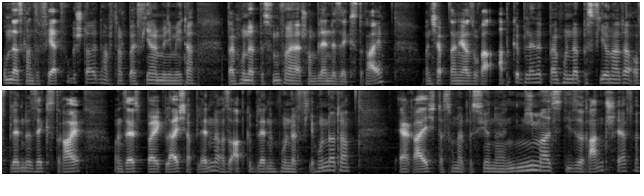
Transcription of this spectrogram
um das Ganze fair zu gestalten, habe ich dann bei 400 mm beim 100 bis 500er schon Blende 6.3 und ich habe dann ja sogar abgeblendet beim 100 bis 400er auf Blende 6.3 und selbst bei gleicher Blende, also abgeblendet 100 400er, erreicht das 100 bis 400er niemals diese Randschärfe,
